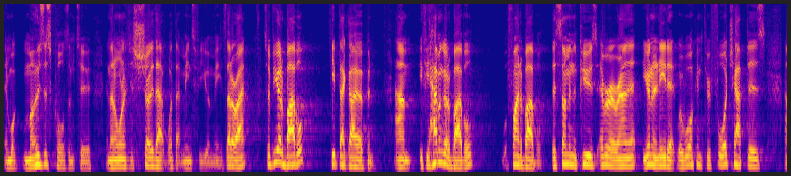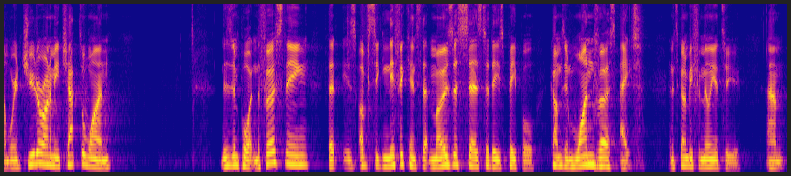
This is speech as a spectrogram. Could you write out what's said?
and what Moses calls them to, and then I want to just show that what that means for you and me. Is that all right? So if you got a Bible, keep that guy open. Um, if you haven't got a Bible, well, find a Bible. There's some in the pews everywhere around it. You're going to need it. We're walking through four chapters, and we're in Deuteronomy chapter one. This is important. The first thing that is of significance that Moses says to these people comes in 1 verse 8, and it's going to be familiar to you. Um,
